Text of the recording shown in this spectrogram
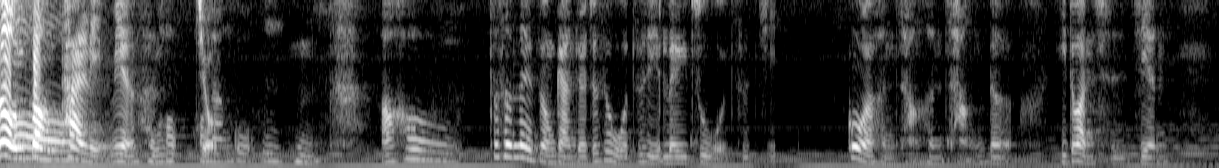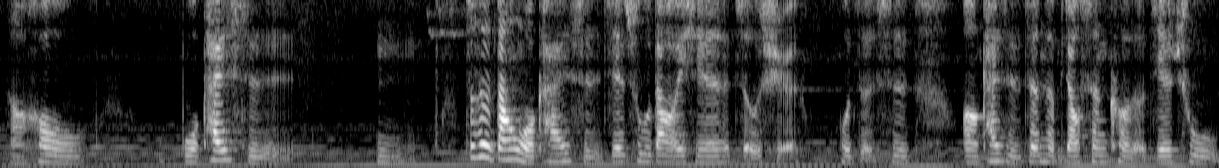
那种状态里面很久，难过，嗯嗯，然后就是那种感觉，就是我自己勒住我自己，过了很长很长的一段时间，然后我开始，嗯，就是当我开始接触到一些哲学。或者是，呃，开始真的比较深刻的接触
